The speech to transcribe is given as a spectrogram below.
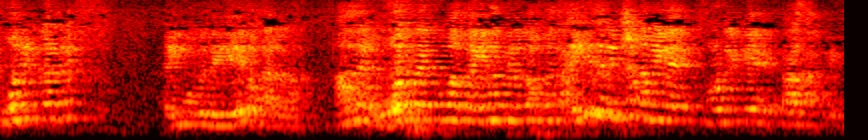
ಫೋನ್ ಇಟ್ಕೊಂಡ್ರೆ ಟೈಮ್ ಹೋಗೋದೇ ಗೊತ್ತಾಗಲ್ಲ. ಆದ್ರೆ ಓದ್ಬೇಕು ಅಥವಾ ಏನೋ ತಿಳ್ಕೊಬೇಕಂದ್ರೆ ಐದು ನಿಮಿಷ ನಮಗೆ ನೋಡ್ಲಿಕ್ಕೆ ತ್ರಾಸ ಆಗ್ತೀವಿ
